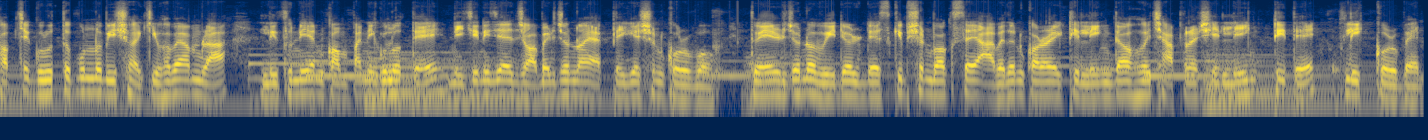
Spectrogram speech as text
সবচেয়ে গুরুত্বপূর্ণ বিষয়, কীভাবে আমরা লিথুনিয়ান কোম্পানিগুলোতে নিজে নিজে জবের জন্য অ্যাপ্লিকেশন করব। তো এর জন্য ভিডিওর ডেসক্রিপশন বক্সে আবেদন করার একটি লিঙ্ক দেওয়া হয়েছে। আপনারা সেই লিঙ্কটিতে ক্লিক করবেন।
